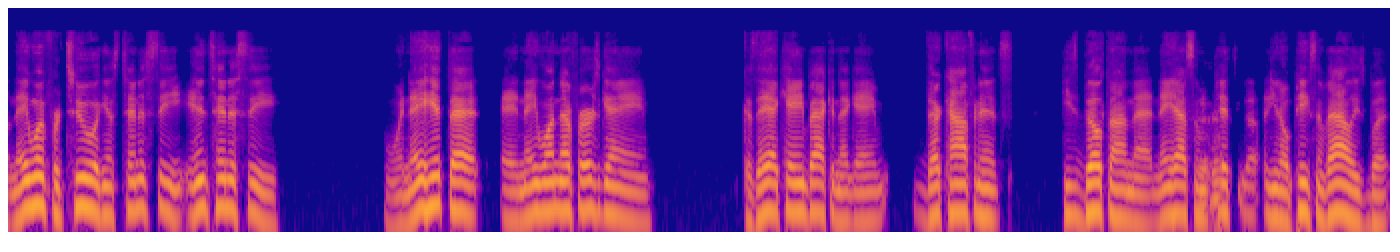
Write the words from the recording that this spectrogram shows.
When they went for two against Tennessee in Tennessee. When they hit that and they won that first game because they had came back in that game, their confidence he's built on that, and they have some mm-hmm. pits, uh, you know, peaks and valleys. But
